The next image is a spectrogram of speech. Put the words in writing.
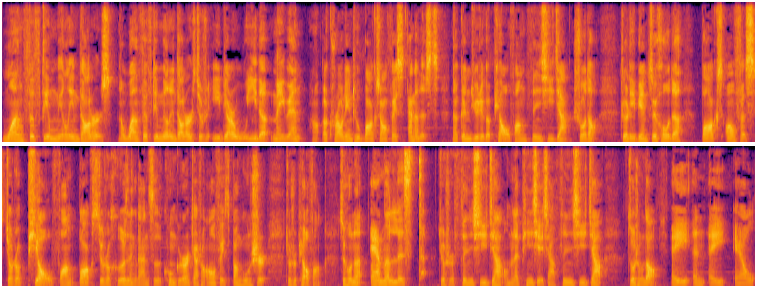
one fifty million dollars。那 one fifty million dollars 就是一点五亿的美元啊。According to box office analysts，那根据这个票房分析家说到，这里边最后的 box office 叫做票房，box 就是盒子那个单词，空格加上 office 办公室就是票房。最后呢，analyst 就是分析家，我们来拼写一下分析家，左声道 a n a l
